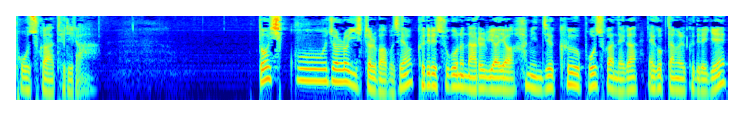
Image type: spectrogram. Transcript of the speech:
보수가 되리라. 또 19절로 20절 봐보세요. 그들의 수고는 나를 위하여 함인즉 그 보수가 내가 애굽 땅을 그들에게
